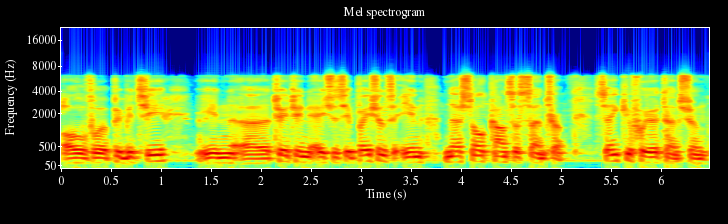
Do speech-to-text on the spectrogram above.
of PBT in uh, treating HCC patients in National Cancer Center. Thank you for your attention.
